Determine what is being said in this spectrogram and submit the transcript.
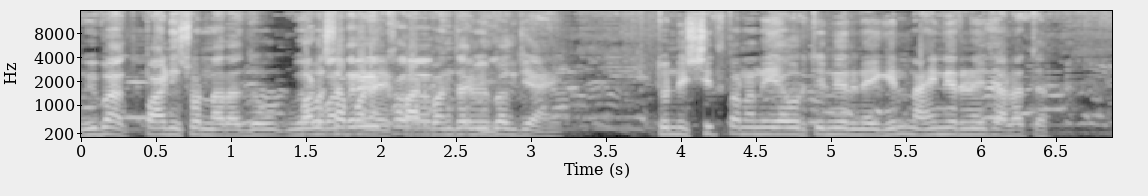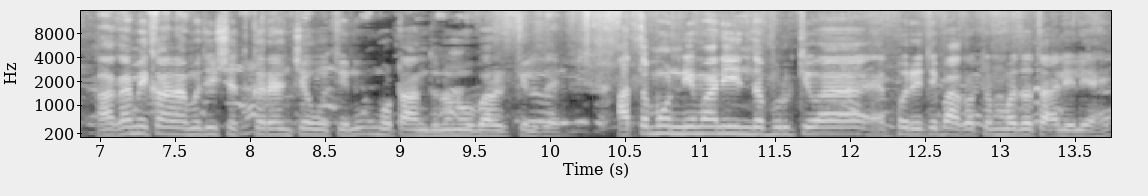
विभाग पाणी सोडणारा जो व्यवस्थापन आहे पाटबंधारे विभाग जे आहे तो निश्चितपणाने यावरती निर्णय घेईल. नाही निर्णय झाला तर आगामी काळामध्ये शेतकऱ्यांच्या वतीनं मोठं आंदोलन उभा केलं जाईल. आता मोन्नीम आणि इंदापूर किंवा परिती भागातून मदत आलेली आहे.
